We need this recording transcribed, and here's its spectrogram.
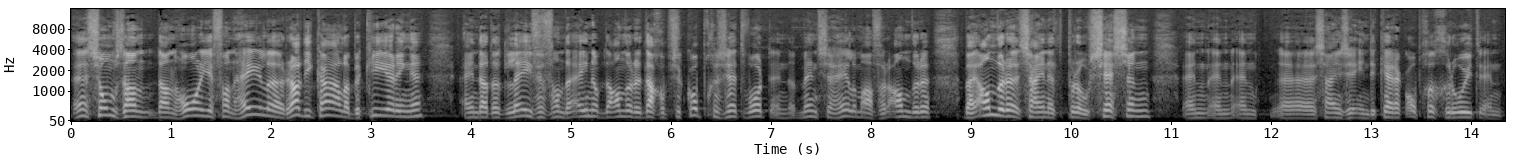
Soms dan, dan hoor je van hele radicale bekeringen en dat het leven van de een op de andere dag op zijn kop gezet wordt en dat mensen helemaal veranderen. Bij anderen zijn het processen en, en, en uh, zijn ze in de kerk opgegroeid en,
